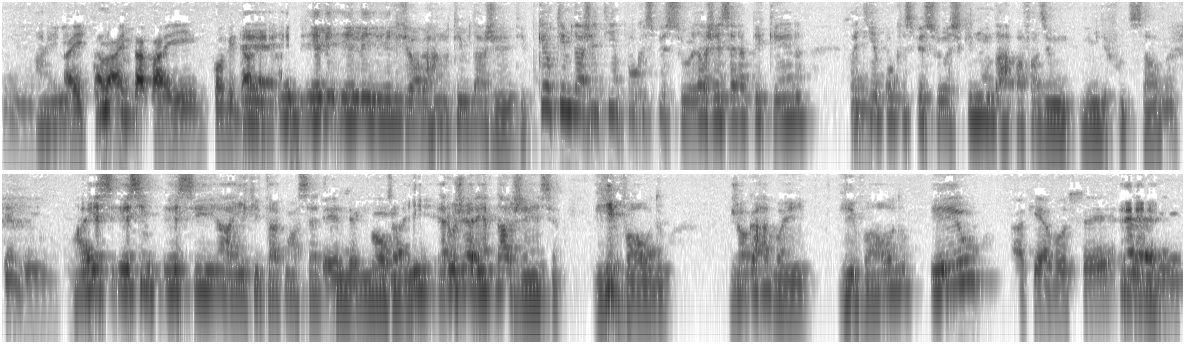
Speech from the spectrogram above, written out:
Hum. Aí estava aí convidado. É, ele, ele, ele, ele jogava no time da gente. Porque o time da gente tinha poucas pessoas, a agência era pequena. Aí tinha poucas pessoas que não dava para fazer um time de futsal. Entendi. entendi. Aí esse, esse, esse aí que está com a sete com aí era o gerente da agência, Rivaldo. Jogava bem. Rivaldo, eu. Aqui é você. É, aqui...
